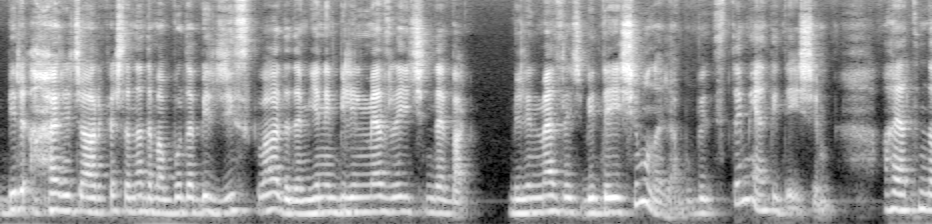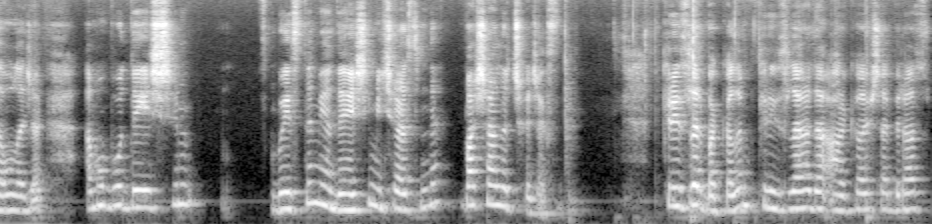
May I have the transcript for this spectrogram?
Bir ayrıca arkadaşlar ne demek burada bir risk var dedim. Yeni bilinmezliği içinde bak. Bilinmezliği bir değişim olacak. Bu bir istemeyen bir değişim hayatında olacak. Ama bu değişim bu istemeyen değişim içerisinde başarılı çıkacaksın. Krizler bakalım. Krizlerde arkadaşlar biraz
